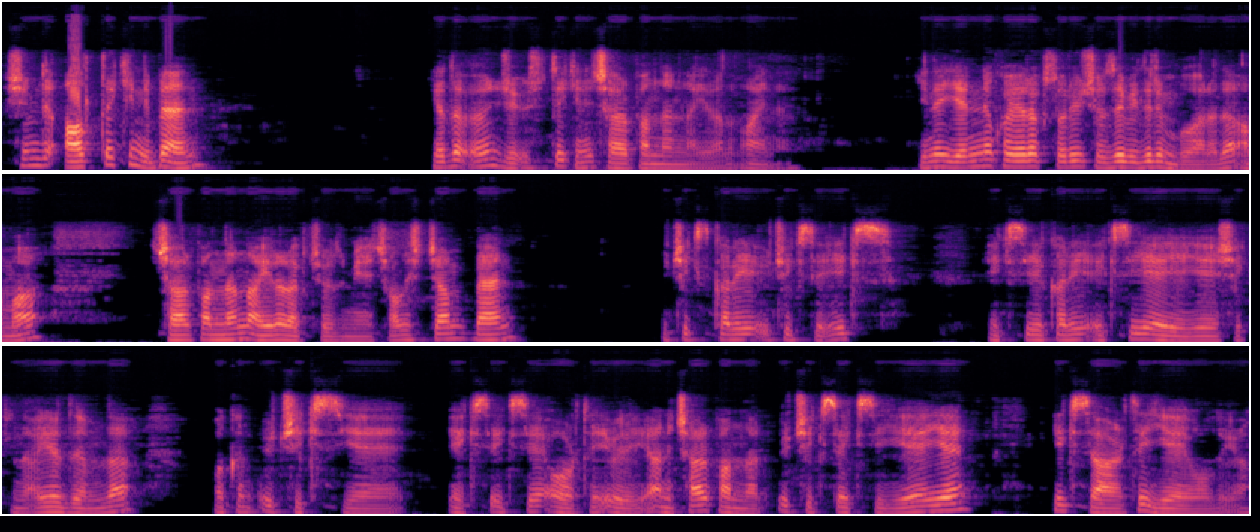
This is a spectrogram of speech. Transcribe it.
Şimdi alttakini ben ya da önce üsttekini çarpanlarına ayıralım. Aynen. Yine yerine koyarak soruyu çözebilirim bu arada ama çarpanlarını ayırarak çözmeye çalışacağım. Ben 3x kareyi 3x'e x, eksi y kareyi eksi y'ye y şeklinde ayırdığımda bakın 3xy eksi eksi y ortaya veriyor. Yani çarpanlar 3x eksi y'ye x artı y oluyor.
